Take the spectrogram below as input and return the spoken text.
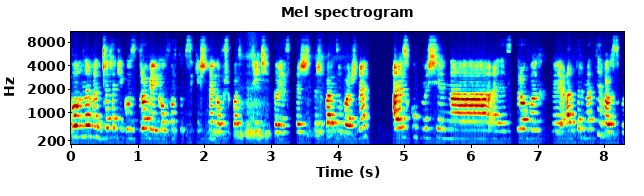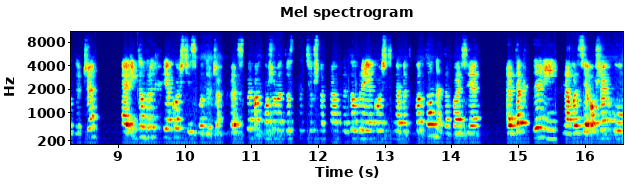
bo nawet dla takiego zdrowia i komfortu psychicznego w przypadku dzieci to jest też, też bardzo ważne, ale skupmy się na e, zdrowych e, alternatywach słodyczy e, i dobrych jakości słodyczach. W sklepach możemy dostać już naprawdę dobrej jakości nawet batony na bazie daktyli, na bazie orzechów,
